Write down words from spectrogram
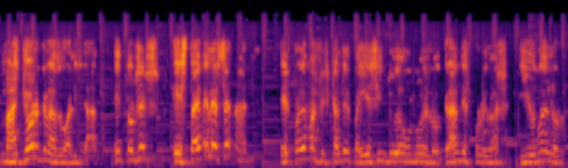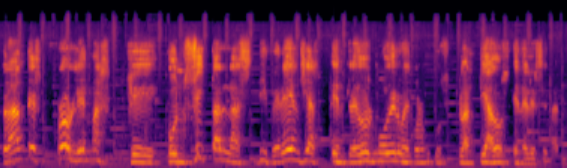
mayor gradualidad. Entonces, está en el escenario el problema fiscal del país es sin duda uno de los grandes problemas y uno de los grandes problemas que concitan las diferencias entre dos modelos económicos planteados en el escenario.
